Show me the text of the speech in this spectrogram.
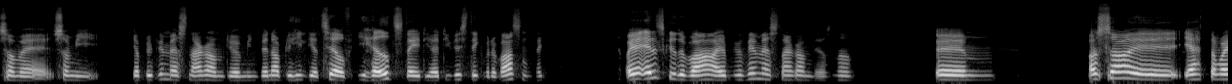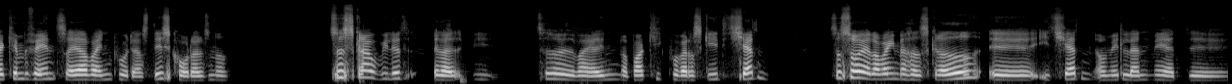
Som, uh, som i, jeg blev ved med at snakke om det, og mine venner blev helt irriteret, for de havde Stadia, og de vidste ikke, hvad det var sådan rigtigt. Og jeg elskede det bare, og jeg blev ved med at snakke om det og sådan noget. Øhm, og så, øh, ja, der var jeg kæmpe fan, så jeg var inde på deres Discord og sådan noget. Så skrev vi lidt, eller vi, så var jeg inde og bare kigge på, hvad der skete i chatten. Så så jeg, at der var en, der havde skrevet øh, i chatten om et eller andet med, at øh,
